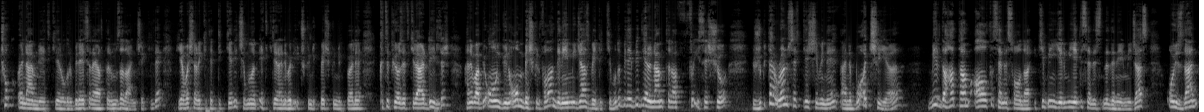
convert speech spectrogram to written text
çok önemli etkileri olur. Bireysel hayatlarımızda da aynı şekilde. Yavaş hareket ettikleri için bunların etkileri hani böyle 3 günlük 5 günlük böyle kıtı piyoz etkiler değildir. Hani böyle bir 10 gün 15 gün falan deneyimleyeceğiz belli ki bunu. Bir de bir diğer önemli tarafı ise şu. Jüpiter Uranüs etkileşimini hani bu açıyı bir daha tam 6 sene sonra 2027 senesinde deneyimleyeceğiz. O yüzden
